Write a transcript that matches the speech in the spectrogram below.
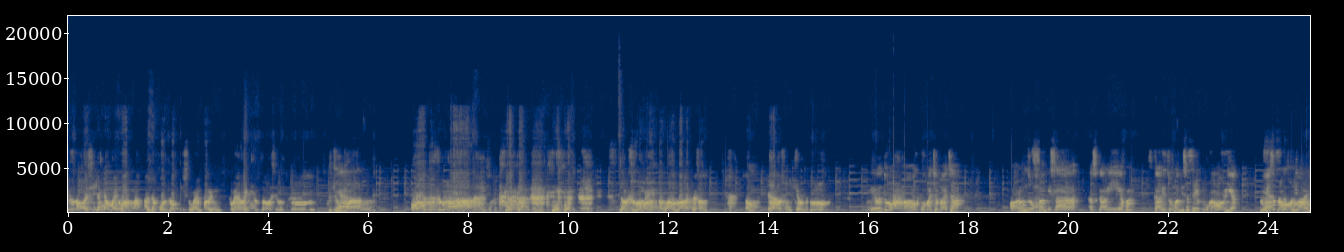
itu tau gak sih yang nyamain warna, ada kodok terus lemparin kelereng itu tau gak sih lu? Di Jumba. Oh itu Zumba. Jokes gue kayak internal banget ya sam, sam kayak harus mikir dulu. Gila tuh, gue baca-baca orang zumba bisa eh, sekali apa? Sekali zumba bisa 1000 kalori ya? Itu Ya, biasa berapa menit, Ren?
